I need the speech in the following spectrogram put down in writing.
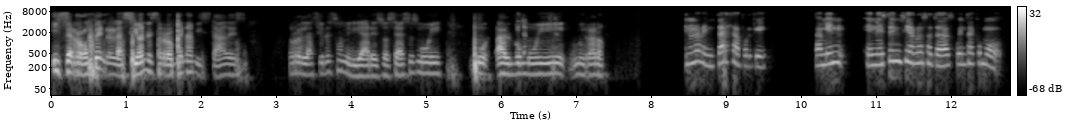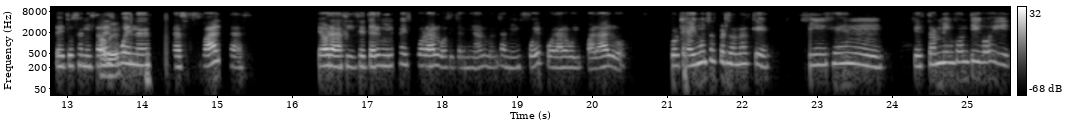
y se rompen relaciones, se rompen amistades, relaciones familiares, o sea, eso es muy, muy algo muy, muy raro. tiene una ventaja porque también en este encierro, o sea, te das cuenta como de tus amistades buenas, las faltas. Y ahora, si se terminan es por algo, si terminaron también fue por algo y para algo. Porque hay muchas personas que fingen que están bien contigo y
